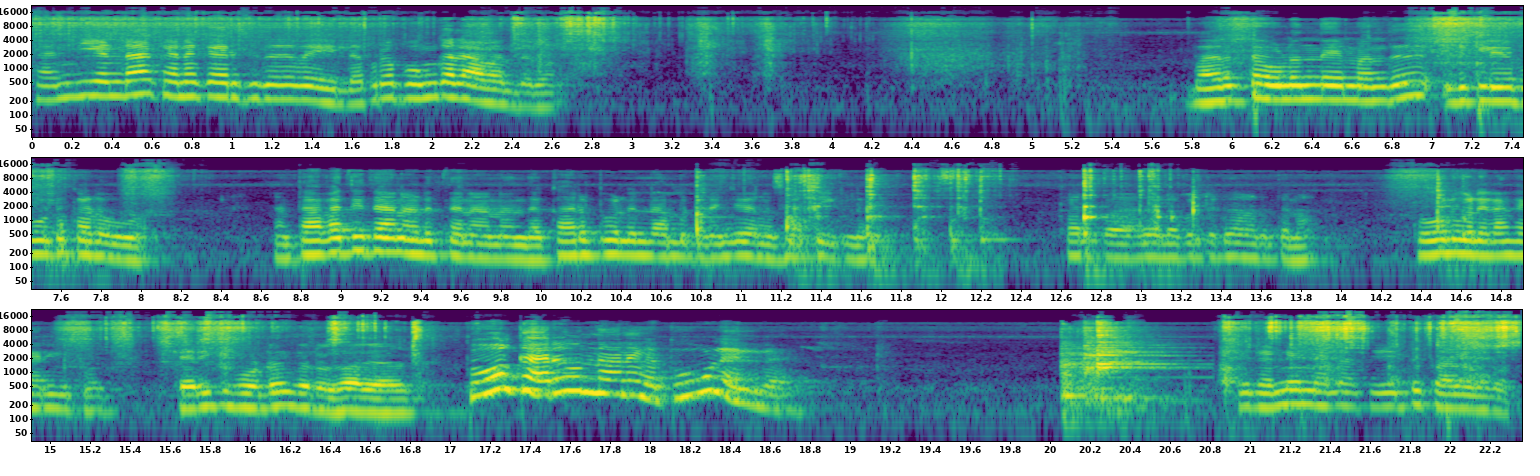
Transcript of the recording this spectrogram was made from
கஞ்சி ஏண்டா கணக்கு அரிசி தேவையில்லை அப்புறம் பொங்கலாக வந்துடும் வறுத்த உளுந்தையும் வந்து இதுக்குள்ளேயே போட்டு கழுவுவோம். நான் தவத்தி தான் எடுத்தேன் நான். அந்த கருப்புகள் எல்லாம் போட்டு தெரிஞ்சு அந்த சட்டிக்குள்ள. கருப்பை அதில் விட்டுட்டு தான் எடுத்தேன் நான். தோல்கள் எல்லாம் கருகி போச்சு கறிக்கு போட்டு தோல் கருவும் தானேங்க தூள் இல்லை. இது ரெண்டையும் நல்லா சேர்த்து கழுவுறோம்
